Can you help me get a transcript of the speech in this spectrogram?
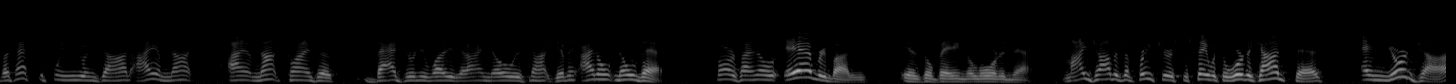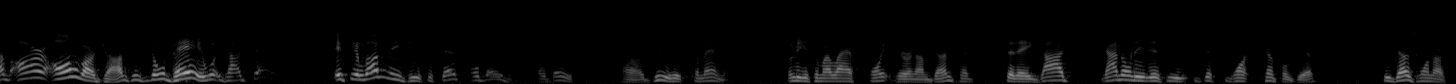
but that's between you and God. I am not. I am not trying to badger anybody that I know is not giving. I don't know that. As far as I know, everybody is obeying the Lord in that. My job as a preacher is to say what the Word of God says, and your job, our, all of our jobs, is to obey what God says. If you love me, Jesus said, obey me. Obey. Uh, do his commandments. Let me get to my last point here, and I'm done t- today. God, not only does he just want simple gifts, he does want our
